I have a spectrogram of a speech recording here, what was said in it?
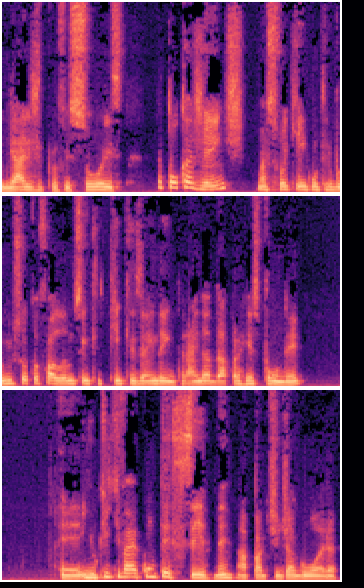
milhares de professores. É pouca gente, mas foi quem contribuiu, isso eu estou falando, que quem quiser ainda entrar, ainda dá para responder é, e o que, que, vai acontecer né, a partir de agora?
